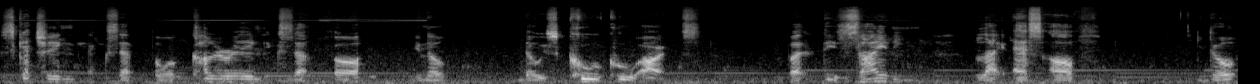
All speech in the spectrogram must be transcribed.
sketching, except for coloring, except for, you know, those cool, cool arts but designing like as of you know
